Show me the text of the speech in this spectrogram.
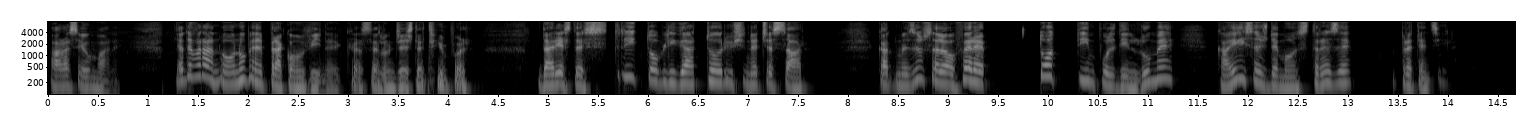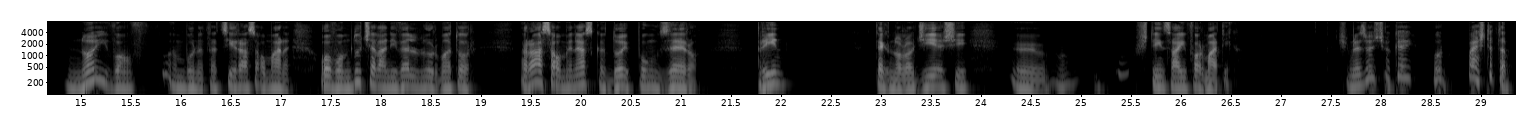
a rasei umane. E adevărat, nu, nu ne prea convine că se lungește timpul, dar este strict obligatoriu și necesar ca Dumnezeu să le ofere tot timpul din lume ca ei să-și demonstreze pretențiile. Noi vom îmbunătăți rasa umană, o vom duce la nivelul următor. Rasa omenească 2.0 prin tehnologie și uh, știința informatică. Și Dumnezeu zice, ok, bun, păi așteptăm.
